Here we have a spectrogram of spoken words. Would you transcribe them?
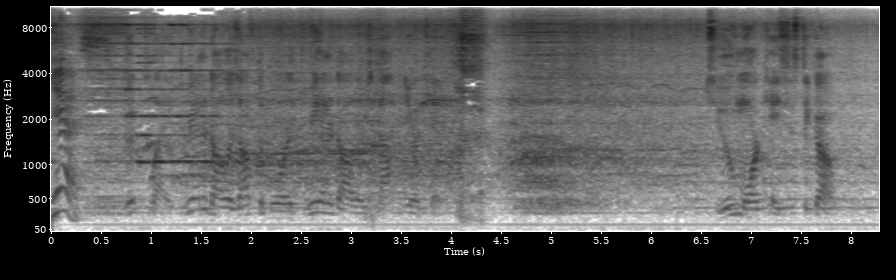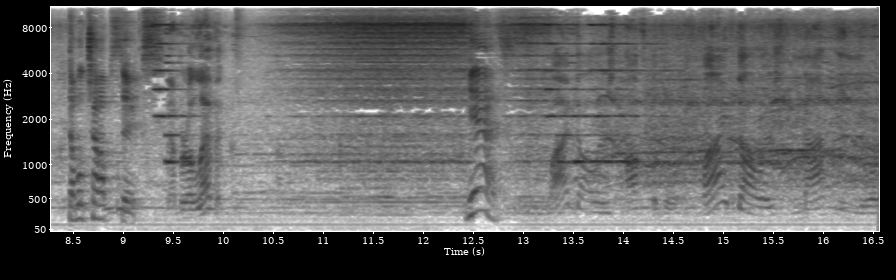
Yes! Good play. $300 off the board, $300 not in your case. Two more cases to go. Double chopsticks. Number 11. Yes! $5 off the board. $5 not in your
